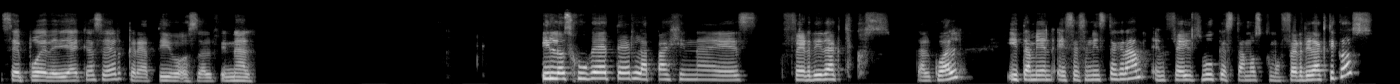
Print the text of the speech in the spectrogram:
se puede. Y hay que ser creativos al final. Y los juguetes, la página es Ferdidácticos, tal cual. Y también ese es en Instagram. En Facebook estamos como Ferdidácticos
